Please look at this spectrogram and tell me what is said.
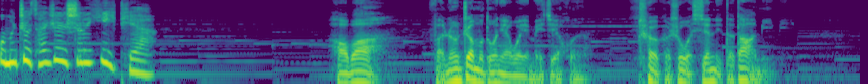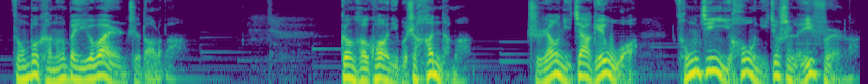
我们这才认识了一天。好吧，反正这么多年我也没结婚，这可是我心里的大秘密。总不可能被一个外人知道了吧？更何况你不是恨他吗？只要你嫁给我，从今以后你就是雷夫人了。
